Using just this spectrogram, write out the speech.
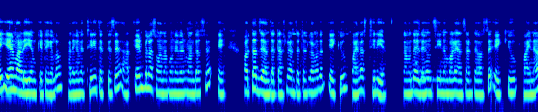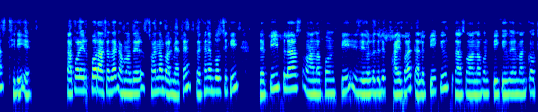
এই এম আর এই এম কেটে গেল। আর এখানে থ্রি থাকতেছে। আর M plus one upon M এর মান আছে এ অর্থাৎ যে অ্যান্সারটা আসলো অ্যান্সারটা আসলে আমাদের A cube minus three A আমাদের দেখুন সি নাম্বারে অ্যান্সার দেওয়া আছে A cube minus three A তারপর এরপর আসা যাক আমাদের ছয় নাম্বার ম্যাথে তো এখানে বলছি কি যে P plus one upon P to যদি ফাইভ হয়, তাহলে P cube plus one upon P কিউবের মান কত?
